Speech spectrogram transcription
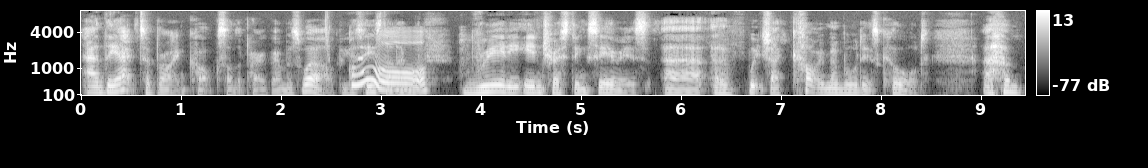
and the actor Brian Cox on the programme as well, because he's done a really interesting series uh, of which I can't remember what it's called. Um,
